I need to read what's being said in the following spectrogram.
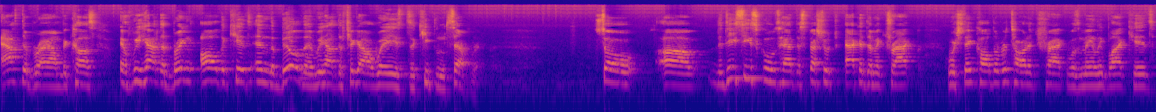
after Brown because if we had to bring all the kids in the building, we have to figure out ways to keep them separate. So uh, the DC schools had the special academic track, which they called the retarded track, was mainly black kids.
